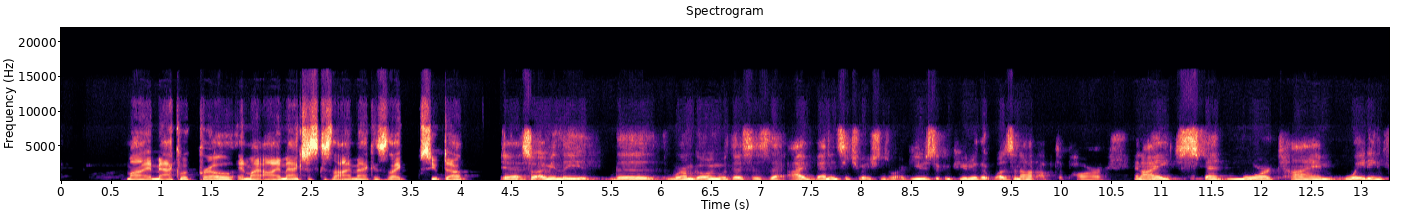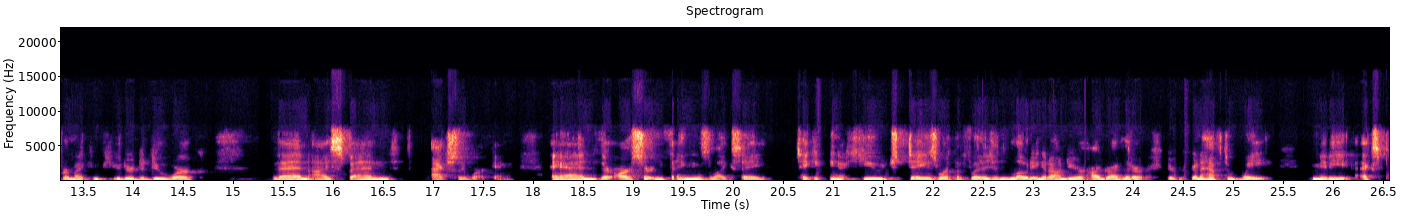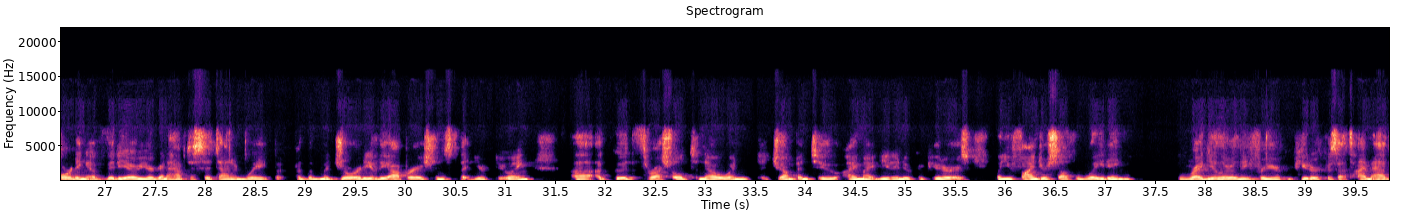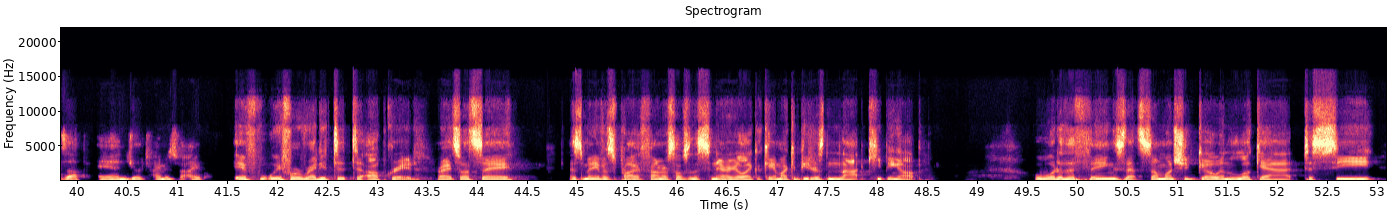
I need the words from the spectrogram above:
my MacBook Pro and my iMac just because the iMac is like souped up. Yeah. So I mean the the where I'm going with this is that I've been in situations where I've used a computer that was not up to par and I spent more time waiting for my computer to do work than I spend actually working. And there are certain things like say taking a huge day's worth of footage and loading it onto your hard drive that are you're going to have to wait maybe exporting a video you're going to have to sit down and wait but for the majority of the operations that you're doing uh, a good threshold to know when to jump into i might need a new computer is when you find yourself waiting regularly for your computer because that time adds up and your time is valuable. If if we're ready to, to upgrade right? So let's say as many of us probably found ourselves in the scenario like okay my computer is not keeping up. What are the things that someone should go and look at to see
